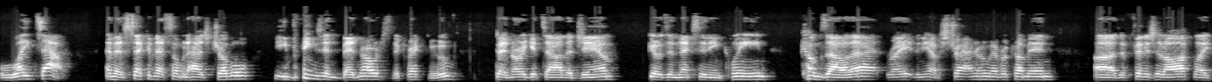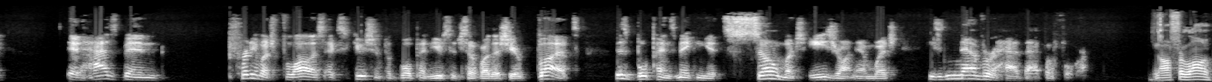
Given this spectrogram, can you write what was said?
lights out. And the second that someone has trouble, he brings in Bednar, which is the correct move. Bednar gets out of the jam, goes in the next inning clean, comes out of that, right? Then you have Stratton or whomever come in uh, to finish it off. Like it has been pretty much flawless execution for the bullpen usage so far this year. But this bullpen's making it so much easier on him, which he's never had that before. Not for long.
